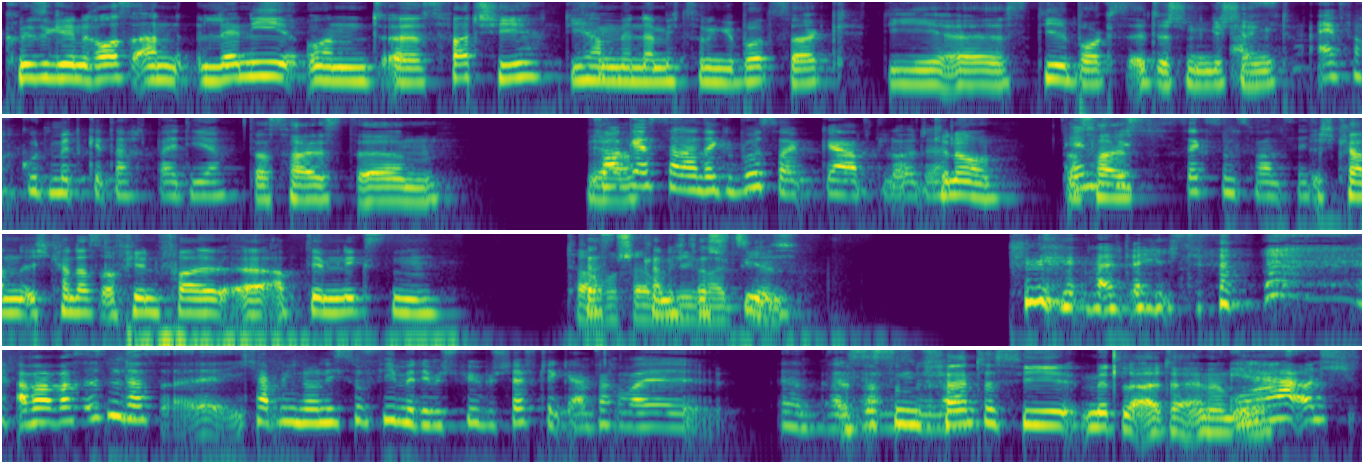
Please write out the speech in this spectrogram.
Grüße gehen raus an Lenny und äh, Sfachi. Die haben mir nämlich zum Geburtstag die äh, Steelbox Edition geschenkt. Was? Einfach gut mitgedacht bei dir. Das heißt, ähm, ja. Vorgestern hat er Geburtstag gehabt, Leute. Genau. Das Endlich heißt, 26. ich kann, ich kann das auf jeden Fall äh, ab dem nächsten Test kann ich das spielen. halt echt. Aber was ist denn das? Ich habe mich noch nicht so viel mit dem Spiel beschäftigt, einfach weil. Äh, es ist ein so Fantasy-Mittelalter-MMO. Ja, und ich.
